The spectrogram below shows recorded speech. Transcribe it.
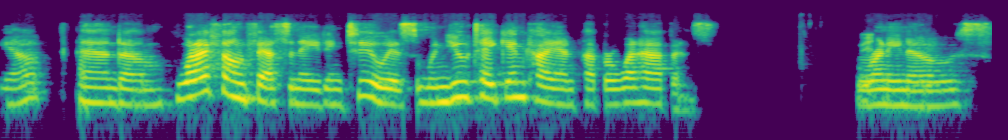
Yeah. And um, what I found fascinating too is when you take in cayenne pepper, what happens? Runny nose.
